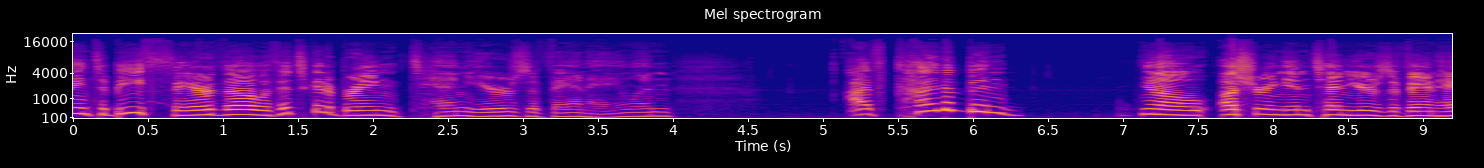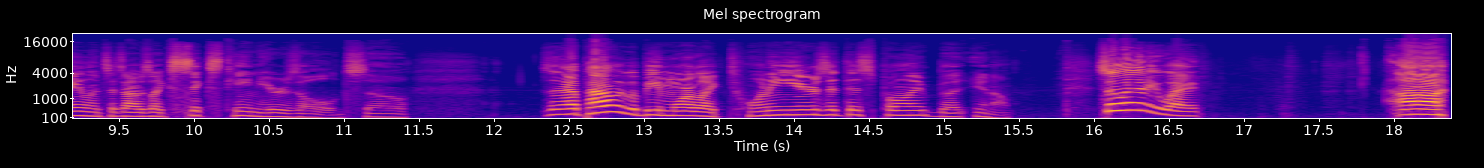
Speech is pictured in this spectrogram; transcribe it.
I mean, to be fair though, if it's gonna bring ten years of Van Halen, I've kind of been, you know, ushering in ten years of Van Halen since I was like sixteen years old. So, so that probably would be more like twenty years at this point. But you know, so anyway, uh,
